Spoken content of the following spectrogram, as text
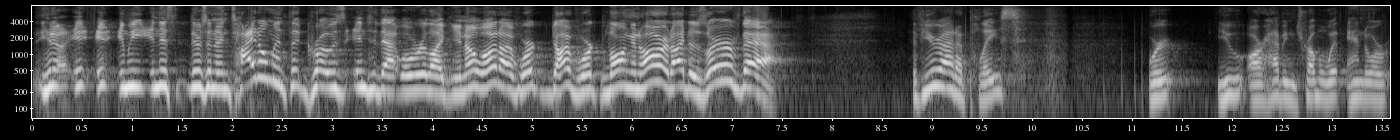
you know, it, it, and we, in this, there's an entitlement that grows into that where we're like, you know what? I've worked, I've worked long and hard. I deserve that. If you're at a place where you are having trouble with and or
